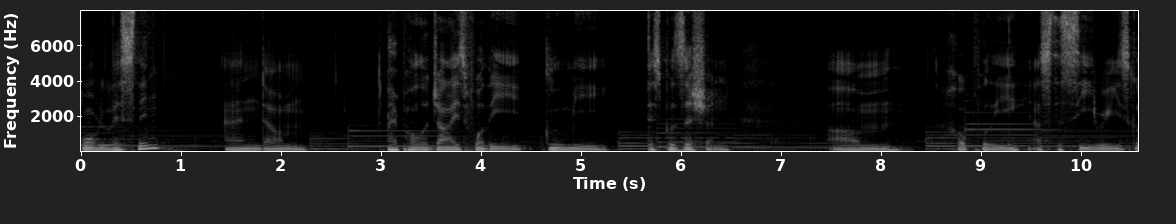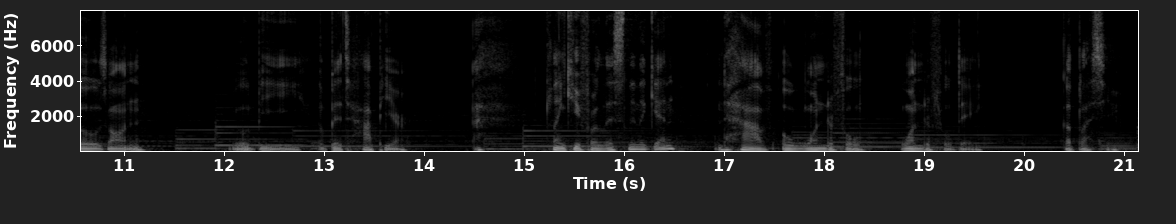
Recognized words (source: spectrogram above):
for listening, and um, I apologize for the gloomy disposition. Um, hopefully, as the series goes on, we'll be a bit happier. Thank you for listening again, and have a wonderful, wonderful day. God bless you.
